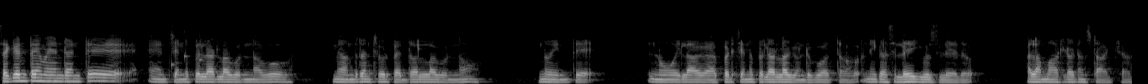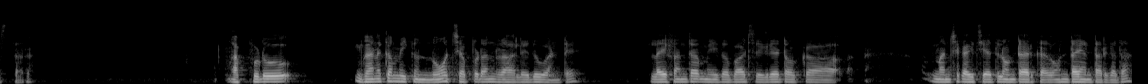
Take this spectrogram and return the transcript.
సెకండ్ టైం ఏంటంటే చిన్నపిల్లాడిలాగా ఉన్నావు. మేమందరం చూడు పెద్దవాళ్ళలాగా ఉన్నావు నువ్వు ఇంతే. నువ్వు ఇలాగ అప్పటి చిన్నపిల్లాడిలాగా ఉండిపోతావు. నీకు అసలే యూజ్ లేదు. అలా మాట్లాడడం స్టార్ట్ చేస్తారు. అప్పుడు గనక మీకు నో చెప్పడం రాలేదు అంటే లైఫ్ అంతా మీతో పాటు సిగరెట్ ఒక మనిషికి ఐదు చేతులు ఉంటారు కదా ఉంటాయంటారు కదా.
